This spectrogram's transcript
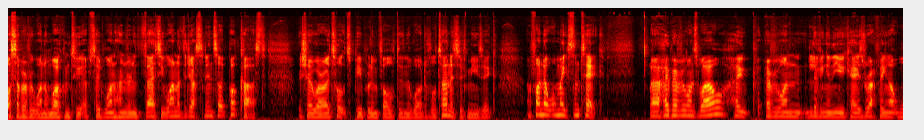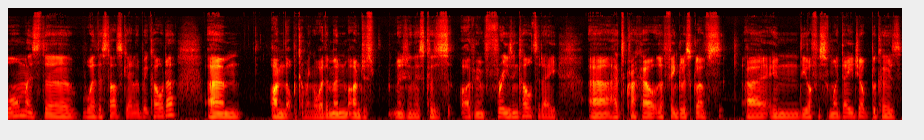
What's up, everyone, and welcome to episode 131 of the Just an Insight podcast, a show where I talk to people involved in the world of alternative music and find out what makes them tick. I uh, hope everyone's well. Hope everyone living in the UK is wrapping up warm as the weather starts to get a little bit colder. Um, I'm not becoming a weatherman. I'm just mentioning this because I've been freezing cold today. Uh, I had to crack out the fingerless gloves uh, in the office for my day job because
